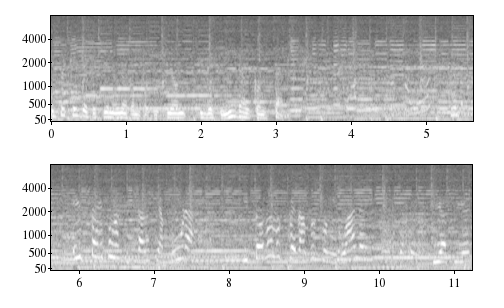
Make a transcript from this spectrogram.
es aquella que tiene una composición definida y constante. Todos los pedazos son iguales. Sí, así es.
